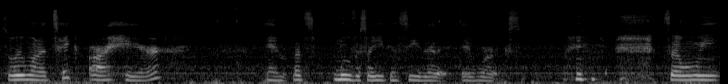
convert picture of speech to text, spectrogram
So we want to take our hair and let's move it so you can see that it, it works. so when we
